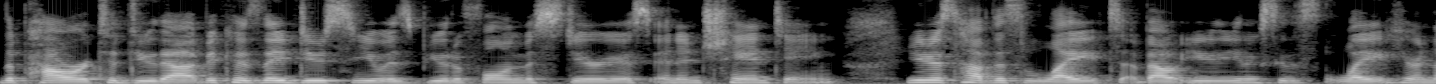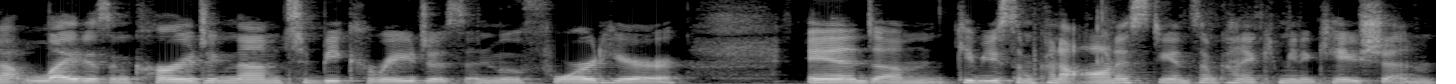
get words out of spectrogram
the power to do that because they do see you as beautiful and mysterious and enchanting. You just have this light about you. You can see this light here, and that light is encouraging them to be courageous and move forward here and um, give you some kind of honesty and some kind of communication.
